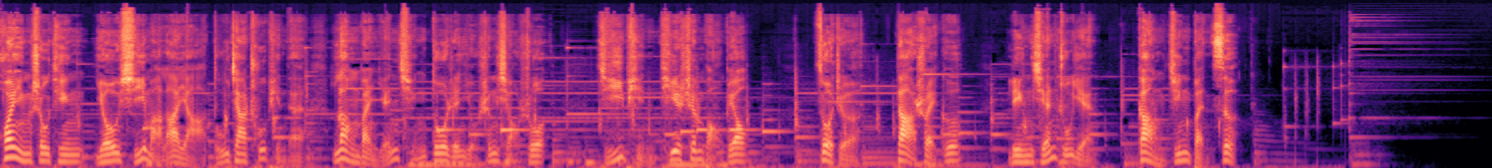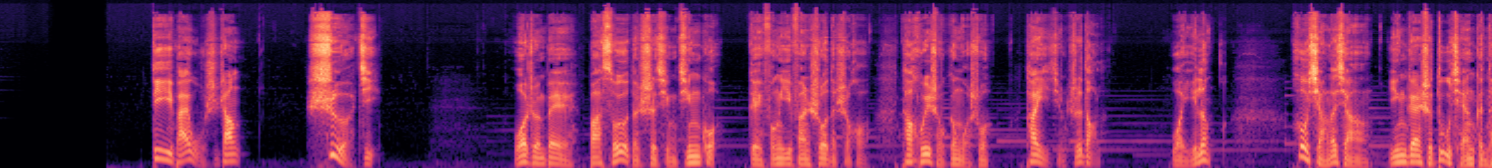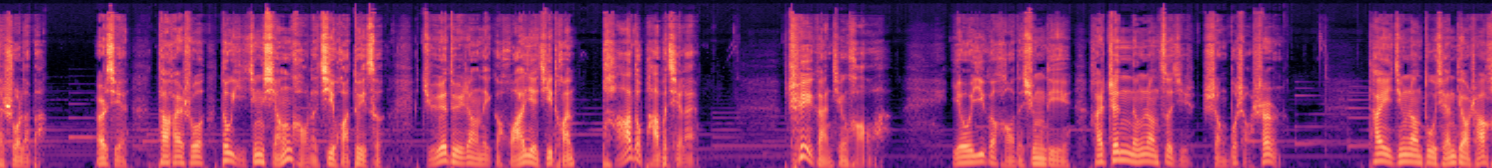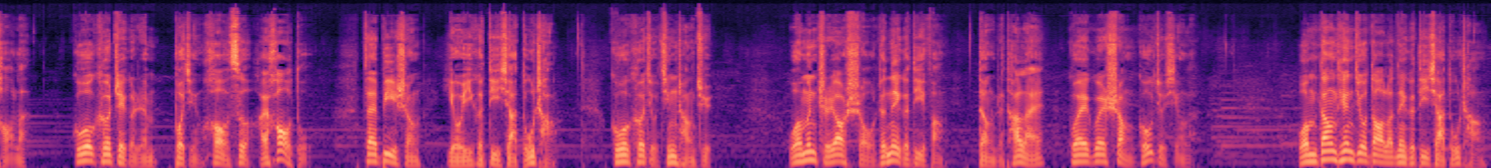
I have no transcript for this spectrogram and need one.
欢迎收听由喜马拉雅独家出品的浪漫言情多人有声小说《极品贴身保镖》，作者大帅哥领衔主演，杠精本色。第一百五十章，设计。我准备把所有的事情经过给冯一帆说的时候，他挥手跟我说他已经知道了。我一愣。后想了想，应该是杜钱跟他说了吧，而且他还说都已经想好了计划对策，绝对让那个华业集团爬都爬不起来。这感情好啊，有一个好的兄弟，还真能让自己省不少事儿呢。他已经让杜钱调查好了，郭科这个人不仅好色，还好赌，在 B 省有一个地下赌场，郭科就经常去。我们只要守着那个地方，等着他来，乖乖上钩就行了。我们当天就到了那个地下赌场，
